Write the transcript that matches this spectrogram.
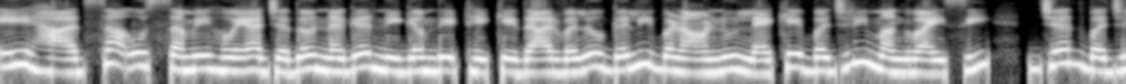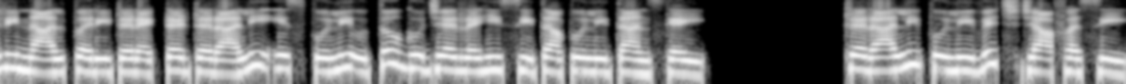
ਇਹ ਹਾਦਸਾ ਉਸ ਸਮੇਂ ਹੋਇਆ ਜਦੋਂ ਨਗਰ ਨਿਗਮ ਦੇ ਠੇਕੇਦਾਰ ਵੱਲੋਂ ਗਲੀ ਬਣਾਉਣ ਨੂੰ ਲੈ ਕੇ ਬਜਰੀ ਮੰਗਵਾਈ ਸੀ, ਜਦ ਬਜਰੀ ਨਾਲ ਭਰੀ ਟਰੈਕਟਰ ਟਰਾਲੀ ਇਸ ਪੁਲੀ ਉੱਤੋਂ ਗੁਜ਼ਰ ਰਹੀ ਸੀ ਤਾਂ ਪੁਲੀ ਤੰਸ ਗਈ। ਟਰਾਲੀ ਪੁਲੀ ਵਿੱਚ ਜਾ ਫਸੀ।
